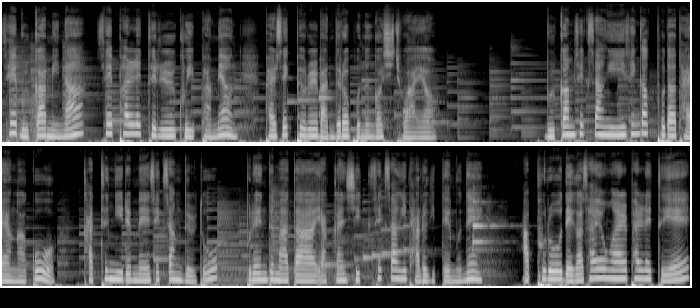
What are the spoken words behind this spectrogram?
새 물감이나 새 팔레트를 구입하면 발색표를 만들어 보는 것이 좋아요. 물감 색상이 생각보다 다양하고 같은 이름의 색상들도 브랜드마다 약간씩 색상이 다르기 때문에 앞으로 내가 사용할 팔레트의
